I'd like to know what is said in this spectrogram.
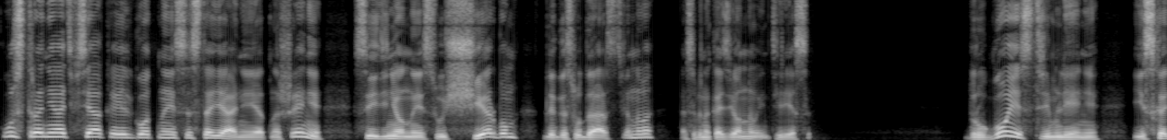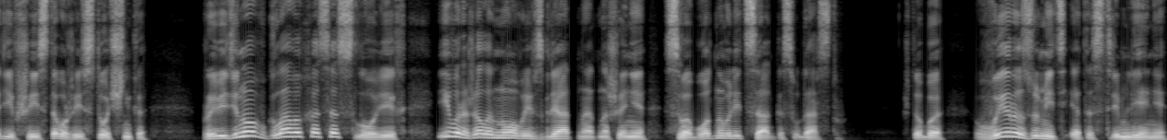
устранять всякое льготное состояние и отношения, соединенные с ущербом для государственного, особенно казенного интереса. Другое стремление, исходившее из того же источника – проведено в главах о сословиях и выражало новый взгляд на отношение свободного лица к государству. Чтобы выразумить это стремление,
